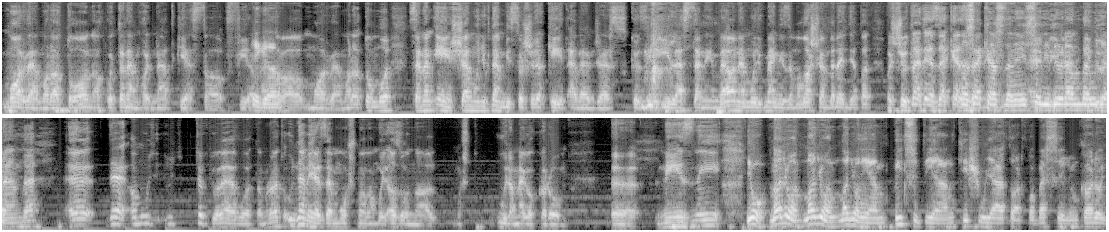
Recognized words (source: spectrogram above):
Marvel maraton, akkor te nem hagynád ki ezt a filmet Igen. a Marvel maratonból. Szerintem én sem, mondjuk nem biztos, hogy a két Avengers közé illeszteném be, hanem mondjuk megnézem a Vasember egyet, vagy sőt, lehet, ezzel kezdeni. Ezzel kezdenész egy Igen, időrendben, ugye? időrendben. Ö, De amúgy úgy tök jól el voltam rajta. Úgy nem érzem most magam, hogy azonnal most újra meg akarom ö, nézni. Jó, nagyon, nagyon, nagyon ilyen picit ilyen kisúly eltartva beszélünk arról, hogy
